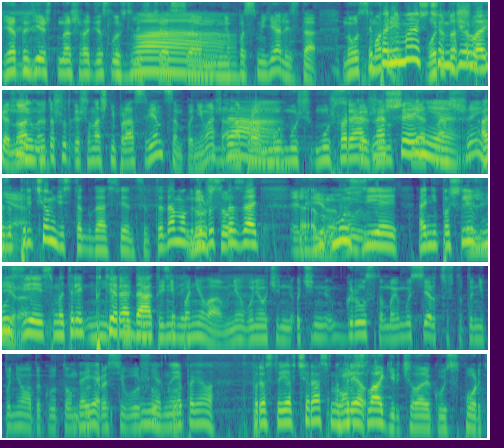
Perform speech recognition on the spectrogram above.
Я надеюсь, что наши радиослушатели сейчас эм, посмеялись, да. Но вот Ты смотри, вот чем эта шутка, но, эта шутка, что она ж не про Освенцим, понимаешь? Она про му- муж, Про мужско-женские отношения. А при чем здесь тогда Свенцев? Тогда могли Ну бы сказать э, Эльвира, музей. Они пошли в музей смотреть не- ты- не поняла. Мне, очень, очень грустно моему сердцу, что ты не поняла такую тонкую, красивую шутку. Нет, ну я поняла. Просто я вчера смотрел... Концлагерь человеку испортил,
